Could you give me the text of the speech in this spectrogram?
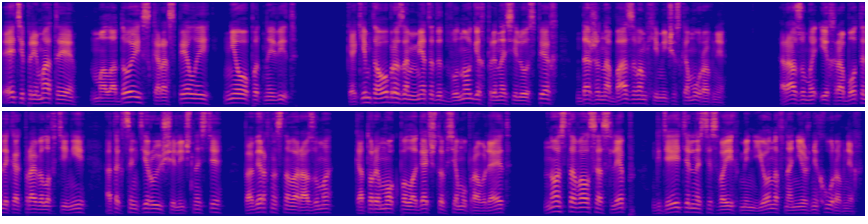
Эти приматы – молодой, скороспелый, неопытный вид. Каким-то образом методы двуногих приносили успех даже на базовом химическом уровне. Разумы их работали, как правило, в тени от акцентирующей личности, поверхностного разума, который мог полагать, что всем управляет, но оставался слеп к деятельности своих миньонов на нижних уровнях.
